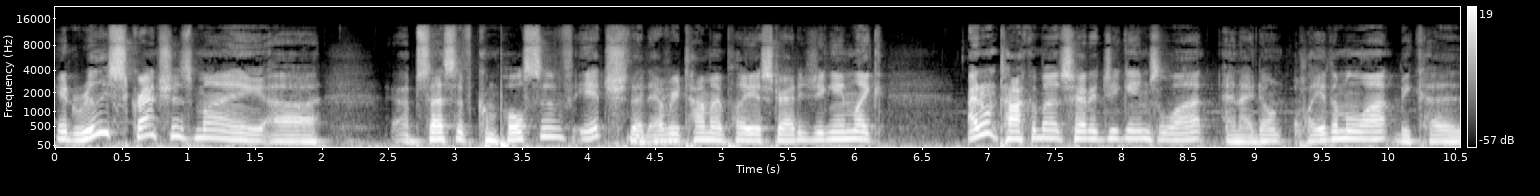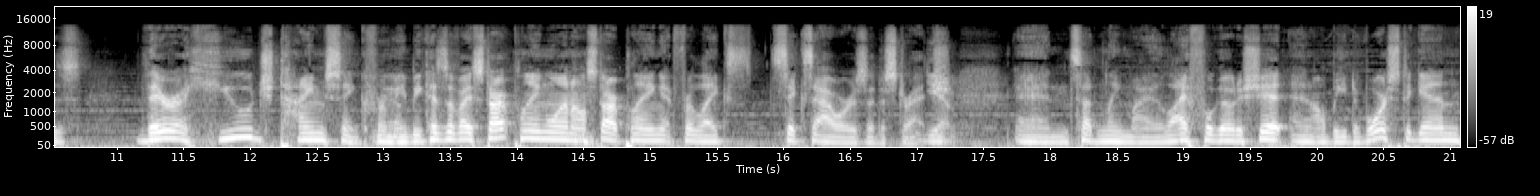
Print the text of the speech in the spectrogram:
It really scratches my uh, obsessive compulsive itch that every time I play a strategy game, like, I don't talk about strategy games a lot and I don't play them a lot because they're a huge time sink for me. Because if I start playing one, I'll start playing it for like six hours at a stretch. Yeah. And suddenly my life will go to shit and I'll be divorced again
